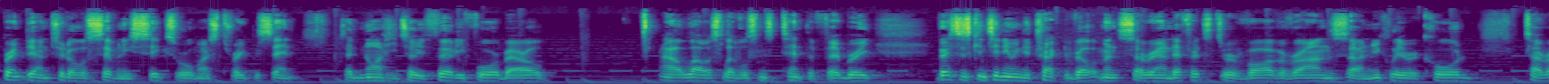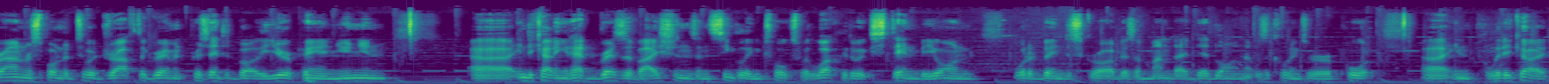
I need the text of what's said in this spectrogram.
Brent down $2.76 or almost 3% to 92.34 a barrel, our lowest level since 10th of February. Investors continuing to track developments around efforts to revive Iran's uh, nuclear accord. Tehran responded to a draft agreement presented by the European Union, uh, indicating it had reservations and signaling talks were likely to extend beyond what had been described as a Monday deadline. That was according to a report uh, in Politico.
